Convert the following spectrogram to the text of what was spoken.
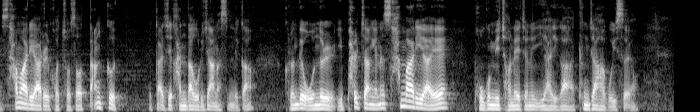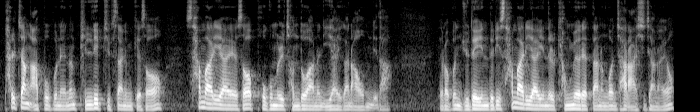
사마리아를 거쳐서 땅 끝까지 간다고 그러지 않았습니까? 그런데 오늘 이 8장에는 사마리아의 복음이 전해지는 이야기가 등장하고 있어요. 8장 앞부분에는 빌립 집사님께서 사마리아에서 복음을 전도하는 이야기가 나옵니다. 여러분 유대인들이 사마리아인을 경멸했다는 건 잘 아시잖아요.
